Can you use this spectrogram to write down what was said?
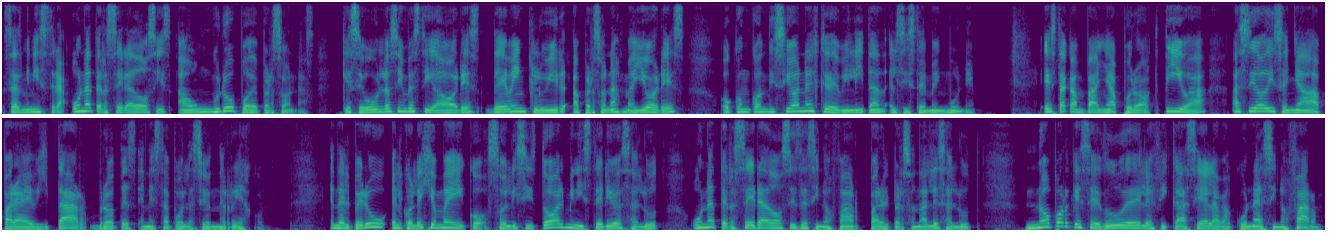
se administra una tercera dosis a un grupo de personas, que según los investigadores debe incluir a personas mayores o con condiciones que debilitan el sistema inmune. Esta campaña proactiva ha sido diseñada para evitar brotes en esta población de riesgo. En el Perú, el Colegio Médico solicitó al Ministerio de Salud una tercera dosis de Sinopharm para el personal de salud, no porque se dude de la eficacia de la vacuna de Sinopharm,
